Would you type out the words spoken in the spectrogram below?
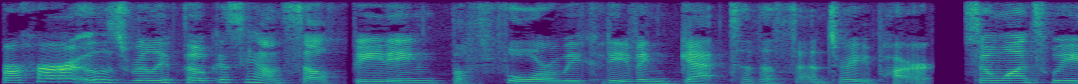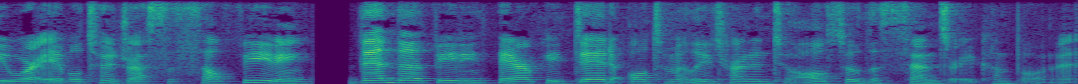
For her, it was really focusing on self feeding before we could even get to the sensory part. So once we were able to address the self feeding, then the feeding therapy did ultimately turn into also the sensory component.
